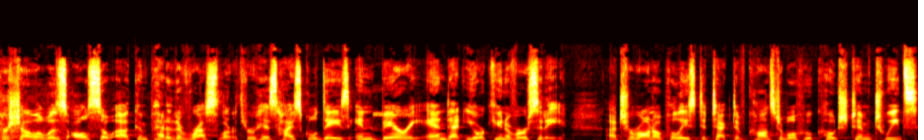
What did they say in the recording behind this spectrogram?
Pierzchala was also a competitive wrestler through his high school days in Barrie and at York University. A Toronto police detective constable who coached him tweets,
